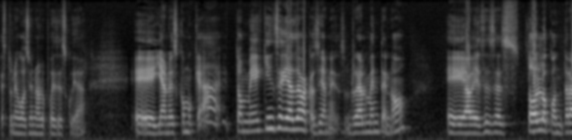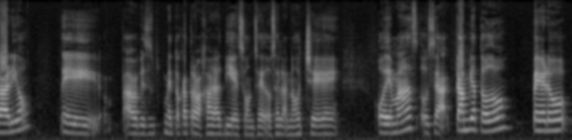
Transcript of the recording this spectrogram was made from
es tu negocio, no lo puedes descuidar. Eh, ya no es como que, ah, tomé 15 días de vacaciones, realmente no. Eh, a veces es todo lo contrario. Eh, a veces me toca trabajar a 10, 11, 12 de la noche o demás. O sea, cambia todo, pero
